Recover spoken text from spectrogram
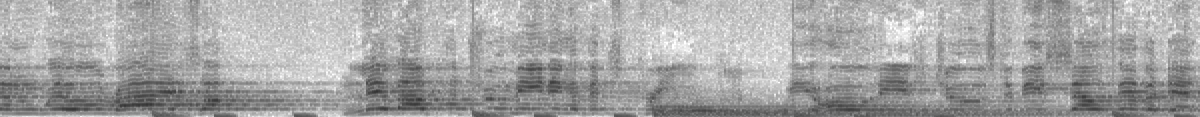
nation will rise up and live out the true meaning of its creed. We hold these truths to be self evident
